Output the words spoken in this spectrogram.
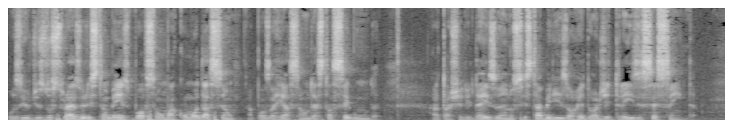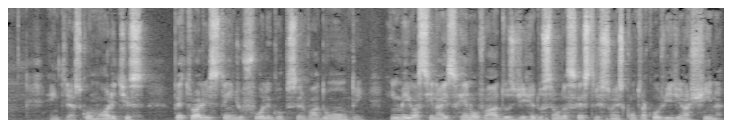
Os yields dos Treasuries também esboçam uma acomodação após a reação desta segunda. A taxa de 10 anos se estabiliza ao redor de 3,60. Entre as commodities, petróleo estende o fôlego observado ontem, em meio a sinais renovados de redução das restrições contra a Covid na China.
